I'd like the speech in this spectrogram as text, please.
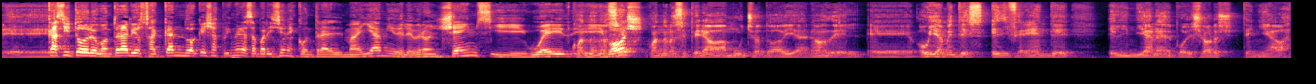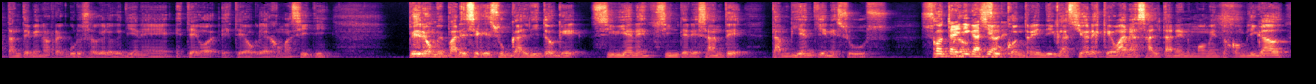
eh, Casi todo lo contrario, sacando aquellas primeras apariciones contra el Miami de LeBron James y Wade cuando y no Bosch. cuando no se esperaba mucho todavía, ¿no? Eh, obviamente es, diferente. El Indiana de Paul George tenía bastante menos recursos que lo que tiene este, este Oklahoma City. Pero me parece que es un caldito que, si bien es interesante, también tiene sus, contraindicaciones. contraindicaciones que van a saltar en momentos complicados.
